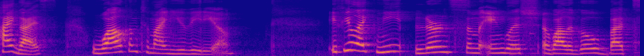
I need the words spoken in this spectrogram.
Hi guys, welcome to my new video. If you like me learned some English a while ago but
